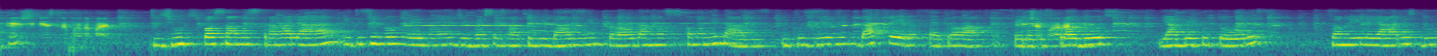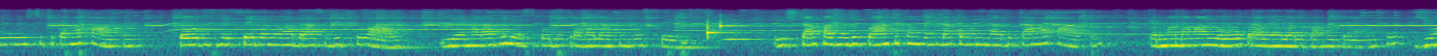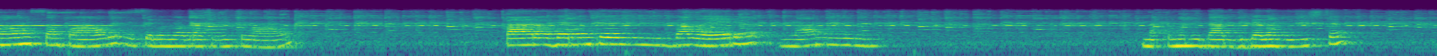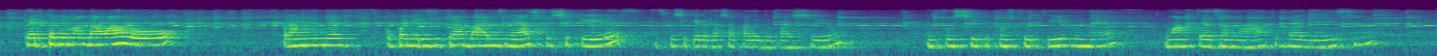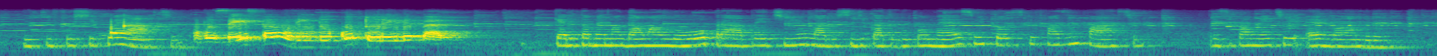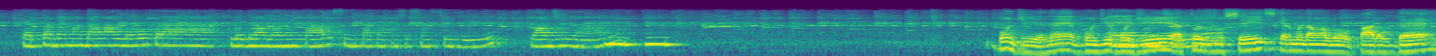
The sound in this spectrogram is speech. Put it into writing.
Que juntos possamos trabalhar e desenvolver né, diversas atividades em prol das nossas comunidades, inclusive da feira, FEPROAFA, Feira dos Produtos e Agricultores Familiares do Sítio Carrapato. Todos recebam meu abraço virtual e é maravilhoso poder trabalhar com vocês e está fazendo parte também da comunidade do Carrapato. Quero mandar um alô para a Léo lá do Barro Branco, João em São Paulo, receba meu abraço virtual. Para a Verônica e Valéria, lá no, na comunidade de Bela Vista. Quero também mandar um alô para minhas companheiras de trabalhos, né, as fuxiqueiras, as fuxiqueiras da Chapada do Baixio um fuxico construtivo, né? Um artesanato belíssimo. E que fuxico é arte. Você está ouvindo Cultura em Debate. Quero também mandar um alô para Pretinho, lá do Sindicato do Comércio, e todos que fazem parte, principalmente Evandro. Quero também mandar um alô para Clodoaldo Alencar, do Sindicato da Construção Civil, Claudilano. Bom dia, né? Bom dia, É, bom, bom dia a dia. todos vocês. Quero mandar um alô para o Dé,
